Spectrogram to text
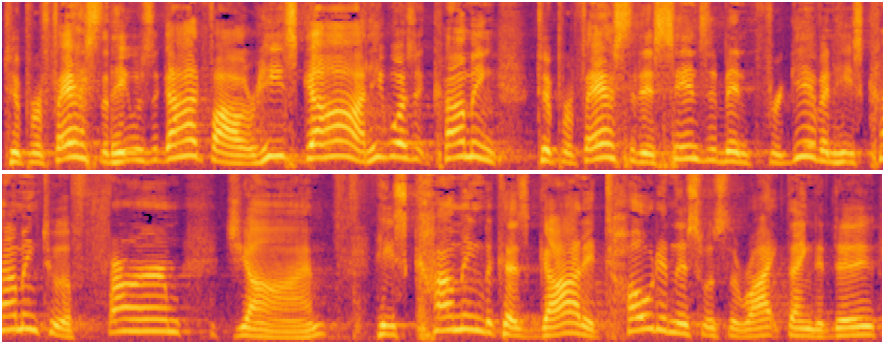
to profess that he was the Godfather. He's God. He wasn't coming to profess that his sins have been forgiven. He's coming to affirm John. He's coming because God had told him this was the right thing to to do.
